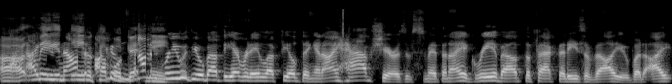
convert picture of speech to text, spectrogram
Uh, let me not, name a couple. I do not agree with you about the everyday left field thing, and I have shares of Smith, and I agree about the fact that he's a value, but I,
